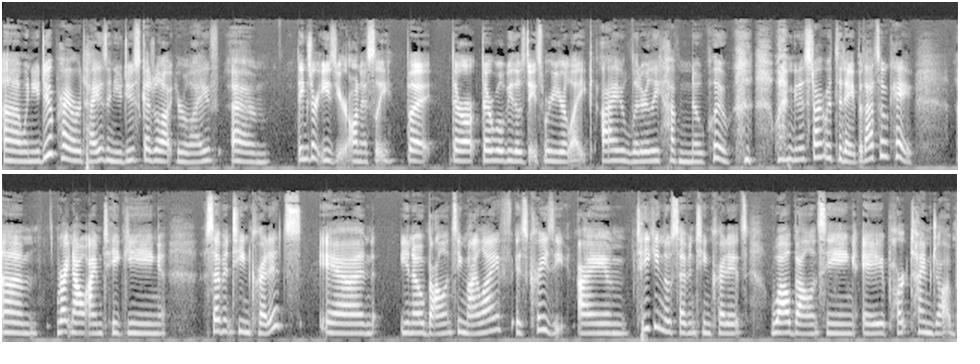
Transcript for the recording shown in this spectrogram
uh, when you do prioritize and you do schedule out your life um, things are easier honestly. But there are there will be those days where you're like i literally have no clue what i'm going to start with today but that's okay. Um, right now i'm taking 17 credits and you know balancing my life is crazy. I am taking those 17 credits while balancing a part-time job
